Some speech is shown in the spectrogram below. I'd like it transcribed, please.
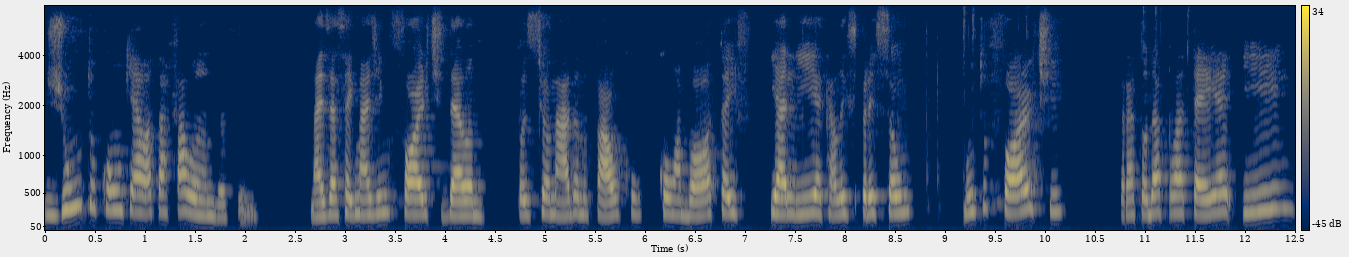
junto com o que ela está falando, assim. Mas essa imagem forte dela posicionada no palco com a bota e, e ali aquela expressão muito forte para toda a plateia e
